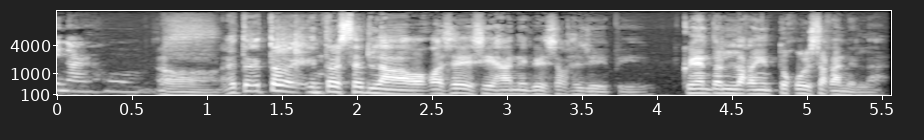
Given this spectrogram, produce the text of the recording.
in our homes. Oo. ito, ito, interested lang ako kasi si Honey Grace ako si JP. Kwento nila kayo tukol sa kanila.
